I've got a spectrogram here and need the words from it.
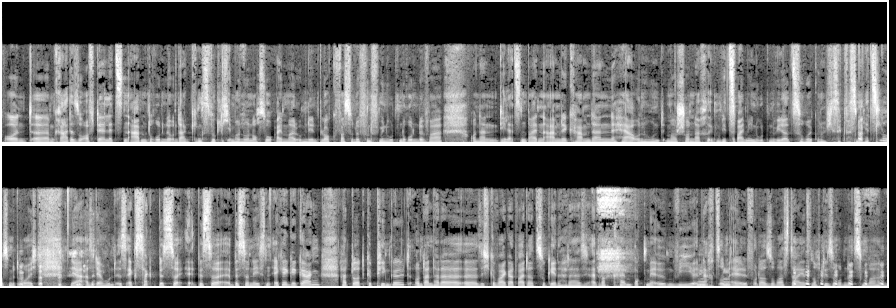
Und ähm, gerade so auf der letzten Abendrunde, und da ging es wirklich immer nur noch so einmal um den Block, was so eine Fünf-Minuten-Runde war. Und dann die letzten beiden Abende kamen dann Herr und Hund immer schon nach irgendwie zwei Minuten wieder zurück. Und dann hab ich gesagt, was ist denn jetzt los mit euch? Ja, also der Hund ist exakt bis zur, bis zur, bis zur nächsten Ecke gegangen, hat dort gepinkelt und dann hat er äh, sich geweigert weiterzugehen. Da hat er sich einfach keinen Bock mehr irgendwie nachts um elf oder sowas da jetzt noch diese Runde zu machen.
